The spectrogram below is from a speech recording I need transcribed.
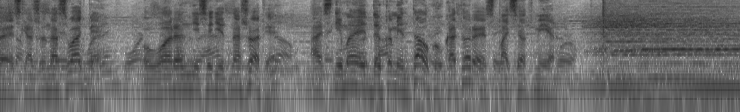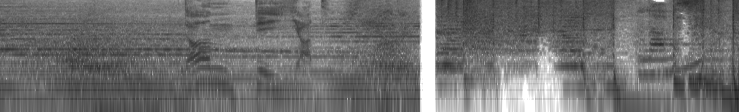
Что я скажу на свадьбе? Уоррен не сидит на жопе, а снимает документалку, которая спасет мир. Дон пьет. loves you.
